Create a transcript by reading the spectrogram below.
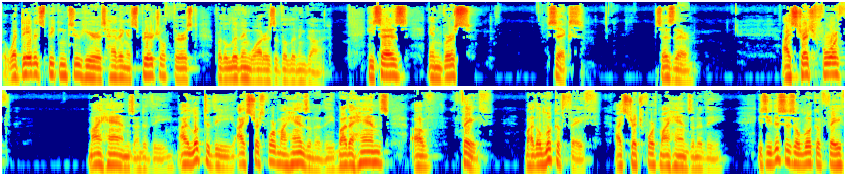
But what David's speaking to here is having a spiritual thirst for the living waters of the living God. He says in verse 6, says there, I stretch forth my hands unto thee. I look to thee. I stretch forth my hands unto thee. By the hands of faith, by the look of faith, I stretch forth my hands unto thee. You see, this is a look of faith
